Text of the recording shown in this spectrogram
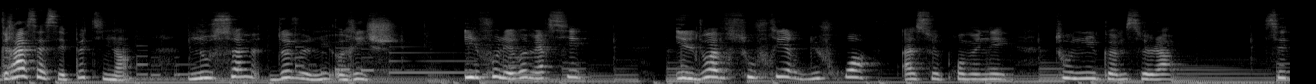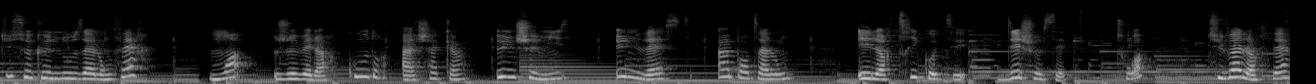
Grâce à ces petits nains, nous sommes devenus riches. Il faut les remercier. Ils doivent souffrir du froid à se promener tout nus comme cela. Sais-tu ce que nous allons faire? Moi, je vais leur coudre à chacun une chemise, une veste, un pantalon et leur tricoter des chaussettes. Toi, tu vas leur faire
